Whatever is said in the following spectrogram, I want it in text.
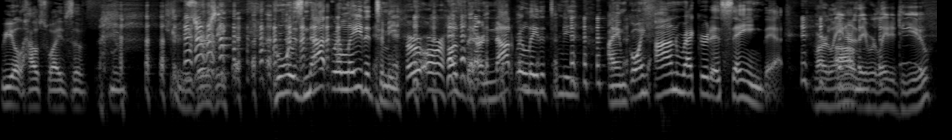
Real Housewives of New Jersey, Jersey. who is not related to me. Her or her husband are not related to me. I am going on record as saying that. Marlene, um, are they um, related to you?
